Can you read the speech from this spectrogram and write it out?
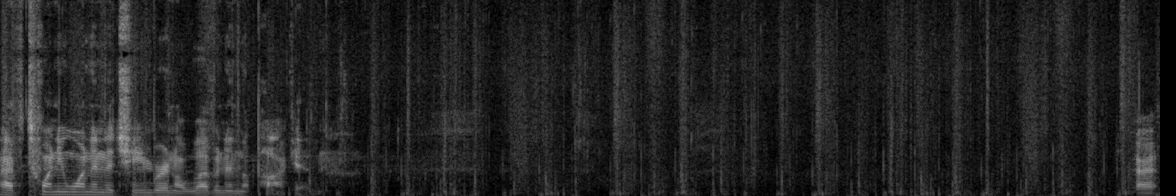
I have 21 in the chamber and 11 in the pocket. Alright.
